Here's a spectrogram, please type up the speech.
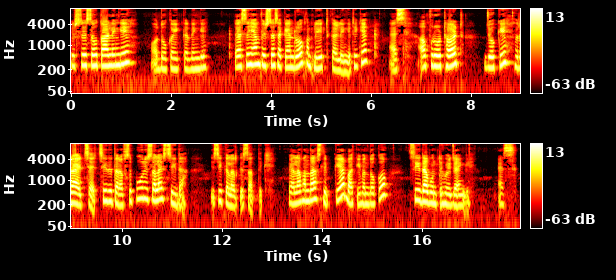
फिर से इसे उतार लेंगे और दो का एक कर देंगे। तो ऐसे ही हम फिर से सेकेंड रो कंप्लीट कर लेंगे, ठीक है? ऐसे। अब रो थर्ड जो कि राइट साइड सीधी तरफ़ से पूरी सलाई सीधा, इसी कलर के साथ देखिए पहला फंदा स्लिप किया, बाकी फंदों को सीधा बुनते हुए जाएँगे। ऐसे।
